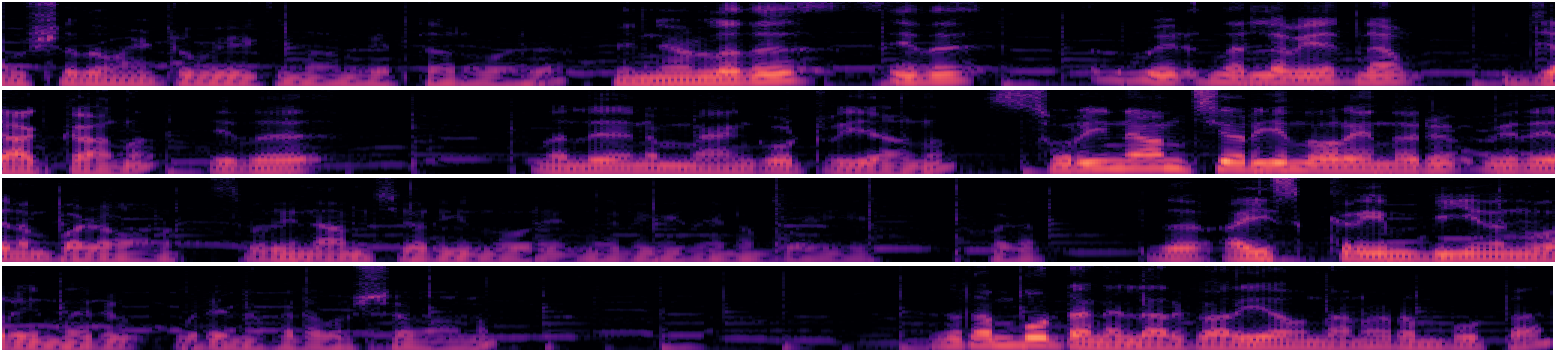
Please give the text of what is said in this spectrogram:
ഔഷധമായിട്ട് ഉപയോഗിക്കുന്നതാണ് കറ്റാർ വാഴ. പിന്നെയുള്ളത് ഇത് നല്ല വിയറ്റ്നാം ജാക്കാണ്. ഇത് നല്ല ഇനം മാംഗോ ട്രീ ആണ്. സുറിനാം ചെറി എന്ന് പറയുന്ന ഒരു വിവിധ ഇനം പഴമാണ്. സുറിനാം ചെറി എന്ന് പറയുന്ന ഒരു വിവിധ ഇനം പഴയ പഴം. ഇത് ഐസ്ക്രീം ബീൻ എന്ന് പറയുന്ന ഒരു ഒരു ഇനം ഫലവൃക്ഷമാണ്. ഇത് റംബൂട്ടാൻ എല്ലാവർക്കും അറിയാവുന്നതാണ് റംബൂട്ടാൻ.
